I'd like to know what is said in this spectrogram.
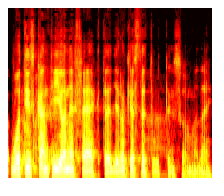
What is Cantillon effect? Glielo chiesto tutte, insomma, dai.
